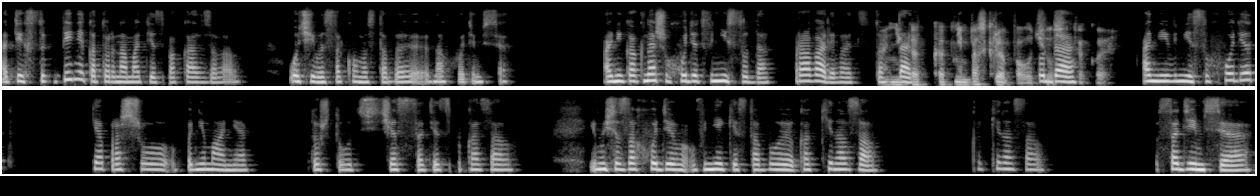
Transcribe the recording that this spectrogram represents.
от тех ступеней, которые нам отец показывал. Очень высоко мы с тобой находимся. Они как наши уходят вниз туда, проваливаются. Они как, как небоскреб получился туда. такой. Они вниз уходят. Я прошу понимания, то, что вот сейчас отец показал. И мы сейчас заходим в некий с тобой, как кинозал. Как кинозал садимся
